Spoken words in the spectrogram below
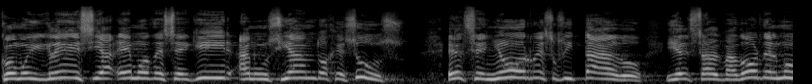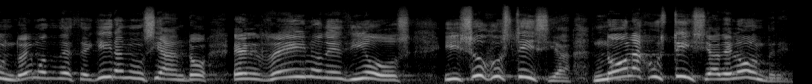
Como iglesia hemos de seguir anunciando a Jesús, el Señor resucitado y el Salvador del mundo. Hemos de seguir anunciando el reino de Dios y su justicia, no la justicia del hombre,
